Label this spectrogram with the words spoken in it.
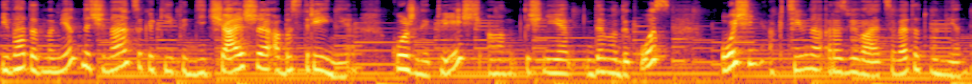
и в этот момент начинаются какие-то дичайшие обострения. Кожный клещ, а, точнее демодекоз, очень активно развивается в этот момент.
